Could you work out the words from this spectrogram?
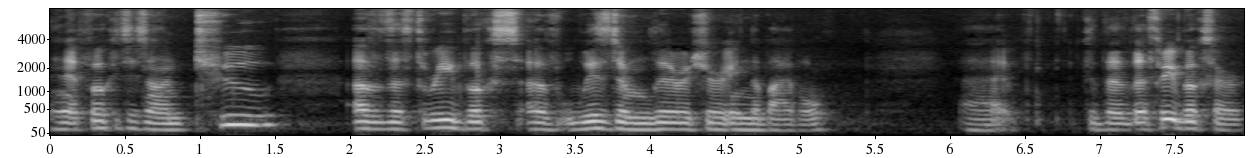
and it focuses on two of the three books of wisdom literature in the Bible. Uh, the, the three books are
